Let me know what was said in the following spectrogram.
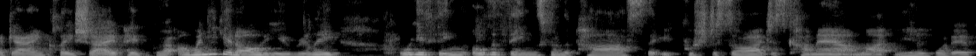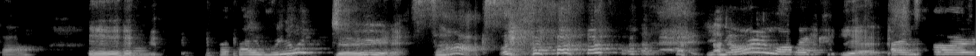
again cliche, people go, "Oh, when you get older, you really all your thing, all the things from the past that you've pushed aside just come out." I'm like, yeah, whatever. Um, but they really do, and it sucks. you know, like yeah. and so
